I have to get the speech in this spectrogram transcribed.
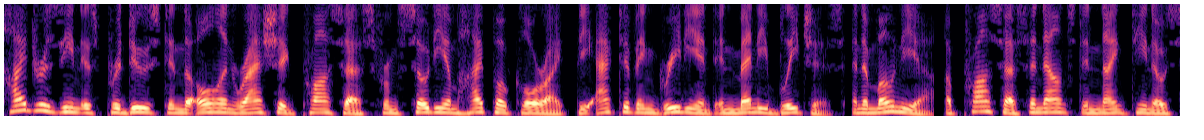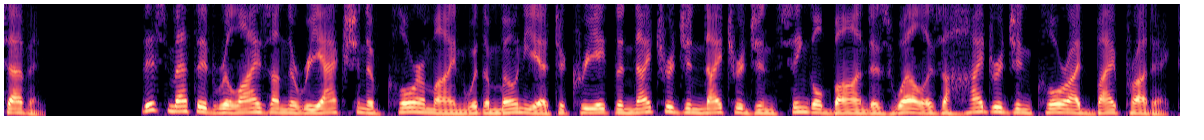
Hydrazine is produced in the Olin-Raschig process from sodium hypochlorite the active ingredient in many bleaches and ammonia, a process announced in 1907. This method relies on the reaction of chloramine with ammonia to create the nitrogen-nitrogen single bond as well as a hydrogen chloride byproduct.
